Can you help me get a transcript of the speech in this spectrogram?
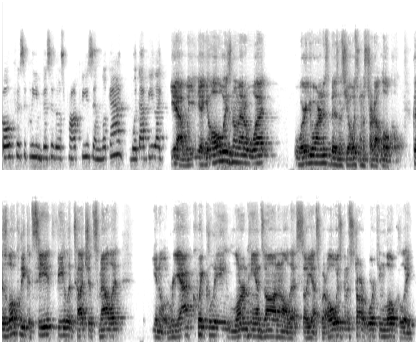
go physically and visit those properties and look at. Would that be like? Yeah, well, yeah. You always, no matter what, where you are in this business, you always want to start out local because locally you could see it, feel it, touch it, smell it. You know, react quickly, learn hands-on, and all this. So yes, we're always going to start working locally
